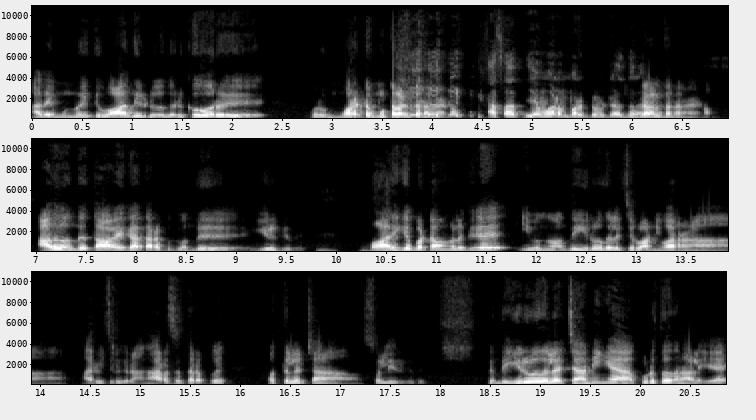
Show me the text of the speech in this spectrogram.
அதை முன்வைத்து வாதிடுவதற்கு ஒரு ஒரு முரட்டு முட்டாள்தனம் வேணும். அசாத்தியமான முரட்டு முட்டாள்தனம். முட்டாள்தனம் வேணும். அது வந்து தாவேக்கா தரப்புக்கு வந்து இருக்குது. பாதிக்கப்பட்டவங்களுக்கு இவங்க வந்து இருபது லட்ச ரூபா நிவாரணம் அறிவிச்சிருக்கிறாங்க. அரசு தரப்பு பத்து லட்சம் சொல்லியிருக்குது. இந்த இருபது லட்சம் நீங்க கொடுத்ததுனாலயே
